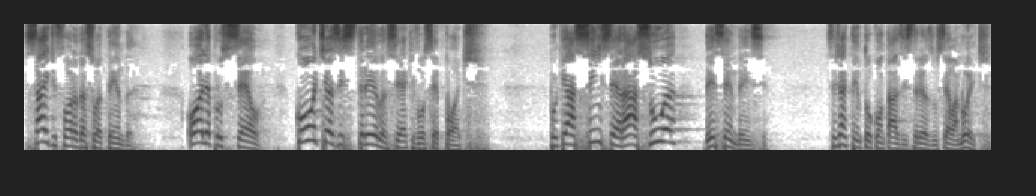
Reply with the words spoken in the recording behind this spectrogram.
sai de fora da sua tenda, olha para o céu, conte as estrelas, se é que você pode, porque assim será a sua descendência. Você já tentou contar as estrelas do céu à noite?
